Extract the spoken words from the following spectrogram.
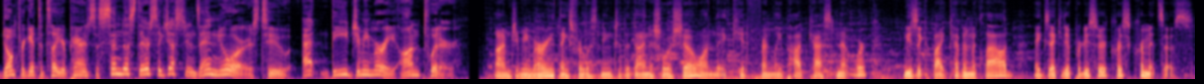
Don't forget to tell your parents to send us their suggestions and yours to at the Jimmy Murray on Twitter. I'm Jimmy Murray. Thanks for listening to the Dinosaur Show on the Kid Friendly Podcast Network. Music by Kevin MacLeod, executive producer Chris Kremitzos.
